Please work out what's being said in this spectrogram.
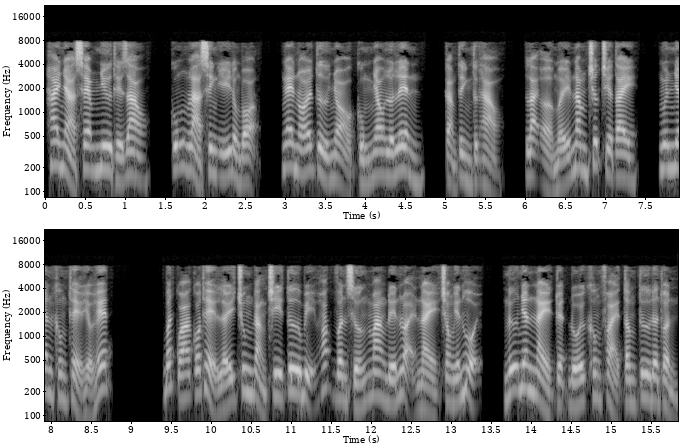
hai nhà xem như thế giao, cũng là sinh ý đồng bọn, nghe nói từ nhỏ cùng nhau lớn lên, cảm tình thực hảo, lại ở mấy năm trước chia tay, nguyên nhân không thể hiểu hết. Bất quá có thể lấy trung đẳng chi tư bị Hoắc Vân Sướng mang đến loại này trong yến hội, nữ nhân này tuyệt đối không phải tâm tư đơn thuần.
